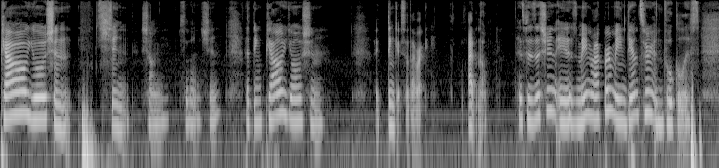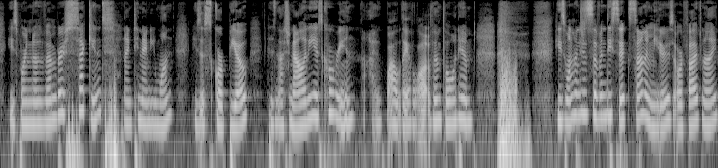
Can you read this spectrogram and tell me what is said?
Piao Yo Shin, Shin, Shang, so Shin. I think Piao Yo Shin. I think I said that right. I don't know. His position is main rapper, main dancer, and vocalist. He's born November 2nd, 1991. He's a Scorpio. His nationality is Korean. I, wow, they have a lot of info on him. He's 176 centimeters or 5'9.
